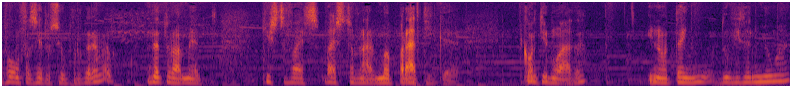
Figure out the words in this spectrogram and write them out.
vão fazer o seu programa, naturalmente que isto vai, vai se tornar uma prática continuada e não tenho dúvida nenhuma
